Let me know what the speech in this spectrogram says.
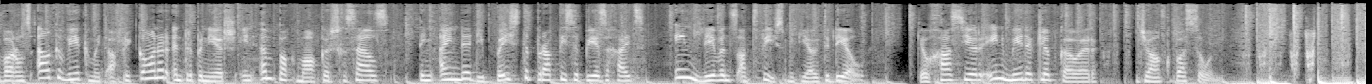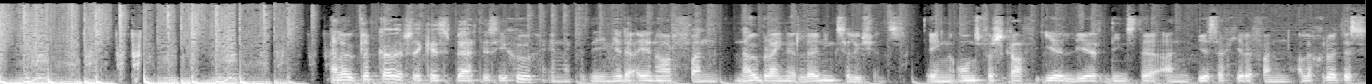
waar ons elke week met Afrikaner entrepreneurs en impakmakers gesels ten einde die beste praktiese besigheids- en lewensadvies met jou te deel. Jou gasheer en mede-klipkouer, Jacques Basson. Hallo klipkouers, ek is Bertus Hugo en ek is die mede-eienaar van NoBrainer Learning Solutions. En ons verskaf e-leerdienste aan besighede van alle groottes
